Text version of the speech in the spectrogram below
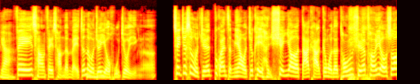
呀，非常非常的美。真的，我觉得有湖就赢了。所以就是我觉得不管怎么样，我就可以很炫耀的打卡，跟我的同学朋友说。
